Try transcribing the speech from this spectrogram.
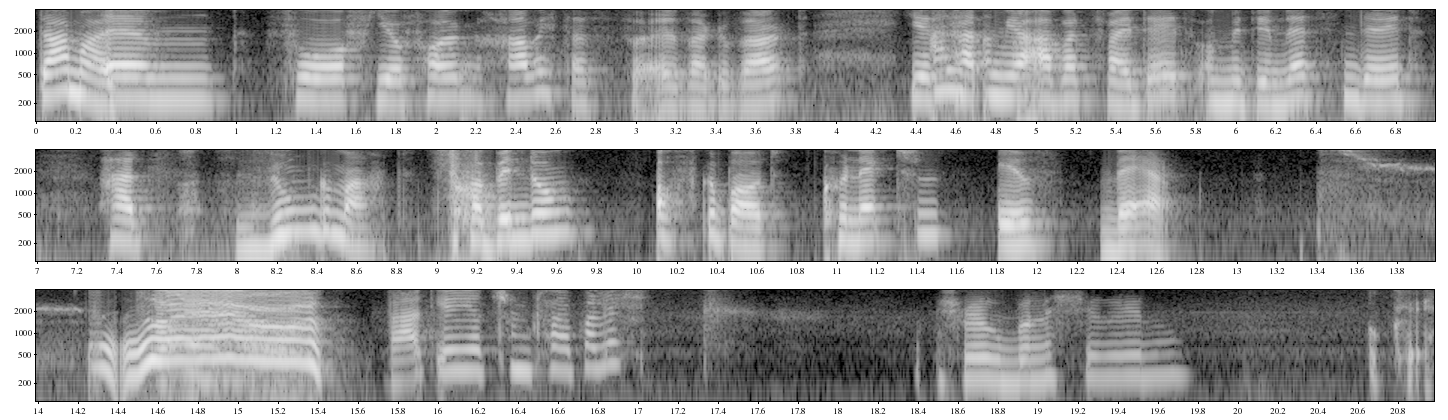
Damals. Ähm, vor vier Folgen habe ich das zu Elsa gesagt. Jetzt Alles hatten wir aber zwei Dates und mit dem letzten Date hat's Zoom gemacht. Verbindung aufgebaut. Connection is there. Wart ihr jetzt schon körperlich? Ich will darüber nicht hier reden. Okay.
